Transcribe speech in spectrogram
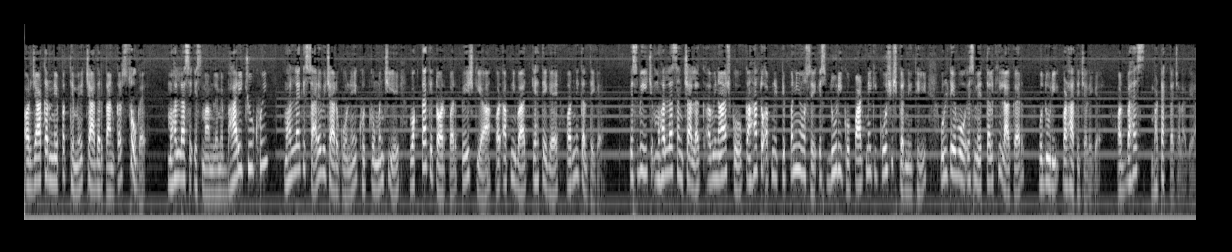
और जाकर नेपथ्य में चादर तान कर सो गए। मोहल्ला से इस मामले में भारी चूक हुई मोहल्ला के सारे विचारकों ने खुद को मंचिए वक्ता के तौर पर पेश किया और अपनी बात कहते गए और निकलते गए। इस बीच मोहल्ला संचालक अविनाश को कहा तो अपनी टिप्पणियों से इस दूरी को पाटने की कोशिश करनी थी, उल्टे वो इसमें तलखी लाकर वो दूरी बढ़ाते चले गए और बहस भटकता चला गया।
